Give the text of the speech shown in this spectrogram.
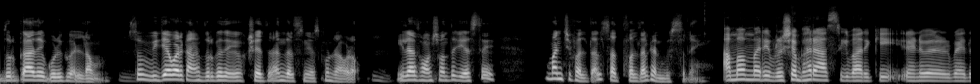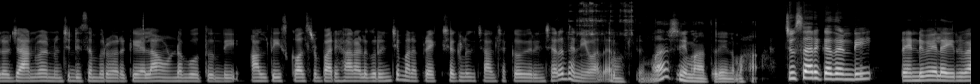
దుర్గాదేవి గుడికి వెళ్ళడం. సో విజయవాడ కనక దుర్గాదేవి క్షేత్రాన్ని దర్శనం చేసుకుని రావడం. ఇలా సంవత్సరం అంతా చేస్తే మంచి ఫలితాలు సత్ఫలితాలు కనిపిస్తున్నాయి. అమ్మ మరి వృషభ రాశి వారికి రెండు వేల ఇరవై ఐదులో జనవరి నుంచి డిసెంబర్ వరకు ఎలా ఉండబోతుంది? వాళ్ళు తీసుకోవాల్సిన పరిహారాల గురించి మన ప్రేక్షకులకు చాలా చక్కగా వివరించారు. ధన్యవాదాలు. శ్రీమాతరే నమః. చూసారు కదండి రెండు వేల ఇరవై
